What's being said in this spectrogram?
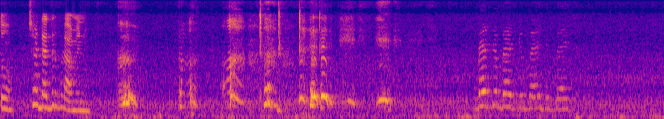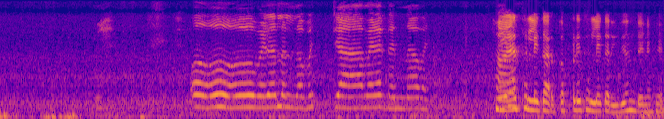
ਤੋਂ ਛੱਡ ਇੱਧਰ ਫੜਾ ਮੈਨੂੰ। ਬੈਠ ਬੈਠ ਬੈਠ ਬੈਠ ਓ ਮੇਰਾ ਲੱਲਾ ਬੱਚਾ ਮੇਰਾ ਗੰਨਾ ਬੱਚਾ। ਹਾਂ ਇਹ ਥੱਲੇ ਕਰ ਕੱਪੜੇ ਥੱਲੇ ਕਰੀਦੇ ਹੁੰਦੇ ਨੇ ਫਿਰ।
